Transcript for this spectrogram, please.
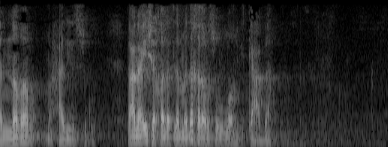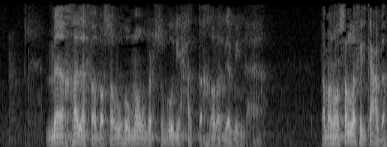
النظر محل السجود. فعن عائشة قالت لما دخل رسول الله الكعبة ما خلف بصره موضع سجوده حتى خرج منها. طبعا هو صلى في الكعبة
